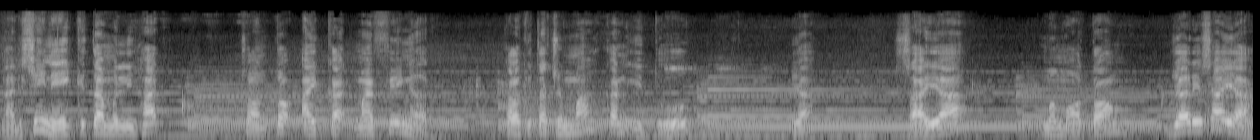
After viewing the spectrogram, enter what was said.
Nah, di sini kita melihat contoh I cut my finger. Kalau kita jemahkan itu, ya, saya memotong jari saya.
